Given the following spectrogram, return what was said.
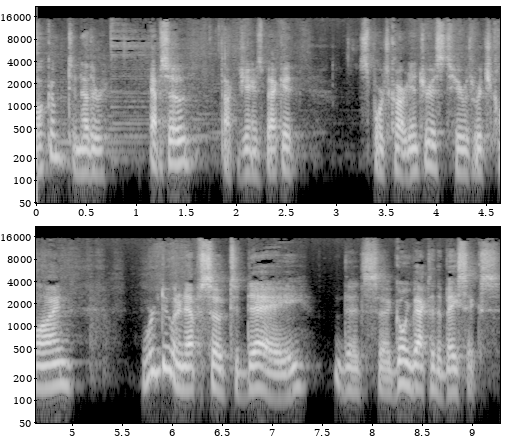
Welcome to another episode. Dr. James Beckett, Sports Card Interest, here with Rich Klein. We're doing an episode today that's uh, going back to the basics.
